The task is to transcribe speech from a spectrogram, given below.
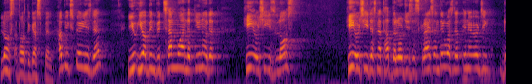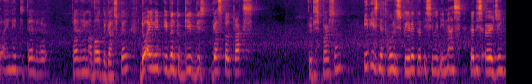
lost about the gospel. Have you experienced that? You, you have been with someone that you know that he or she is lost. He or she does not have the Lord Jesus Christ. And there was that inner urging, do I need to tell her tell him about the gospel? Do I need even to give these gospel tracts to this person? It is that Holy Spirit that is within us that is urging.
